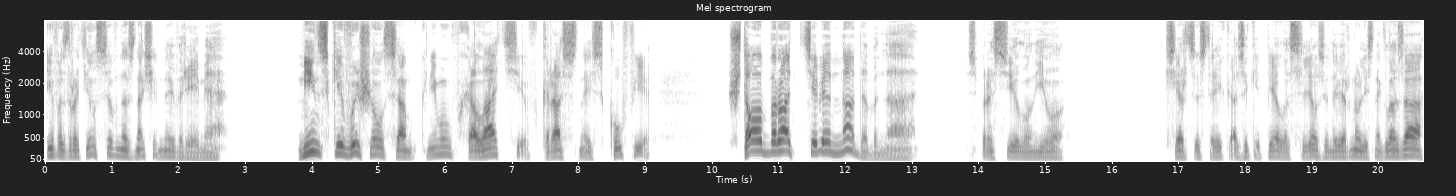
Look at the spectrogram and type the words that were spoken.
и возвратился в назначенное время. Минский вышел сам к нему в халате, в красной скуфье, что, брат, тебе надобно? спросил он его. Сердце старика закипело, слезы навернулись на глаза,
